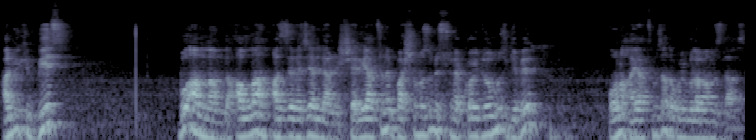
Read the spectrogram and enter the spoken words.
Halbuki biz bu anlamda Allah Azze ve Celle'nin şeriatını başımızın üstüne koyduğumuz gibi onu hayatımıza da uygulamamız lazım.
